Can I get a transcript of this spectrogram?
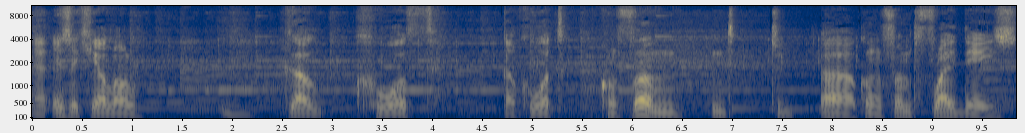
Uh, Ezekiel Gatkuoth, Gatkuoth confirmed to uh, confirmed Friday's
